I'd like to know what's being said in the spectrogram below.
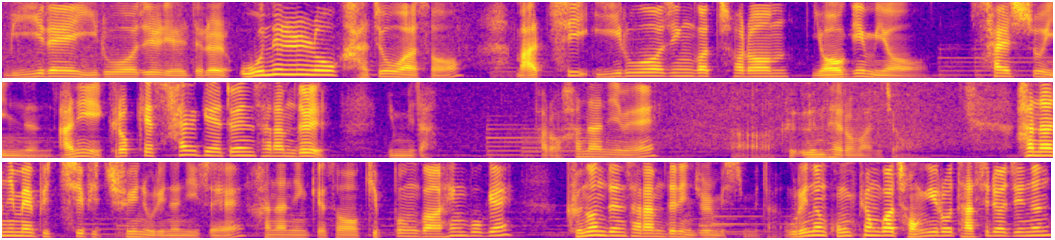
미래에 이루어질 일들을 오늘로 가져와서 마치 이루어진 것처럼 여기며 살 수 있는 아니 그렇게 살게 된 사람들입니다. 바로 하나님의 아, 그 은혜로 말이죠. 하나님의 빛이 비추인 우리는 이제 하나님께서 기쁨과 행복의 근원된 사람들인 줄 믿습니다. 우리는 공평과 정의로 다스려지는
